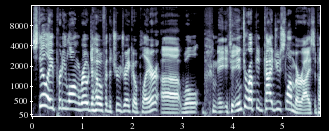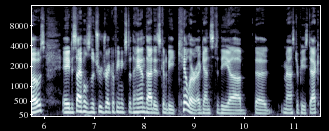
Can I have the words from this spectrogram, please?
Still a pretty long road to hoe for the true Draco player. Uh, will interrupted Kaiju Slumber, I suppose. A Disciples of the True Draco Phoenix to the hand. That is going to be killer against the uh, the Masterpiece deck.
